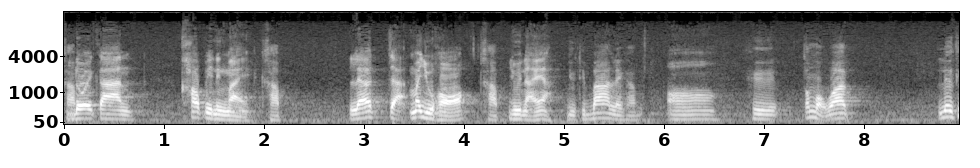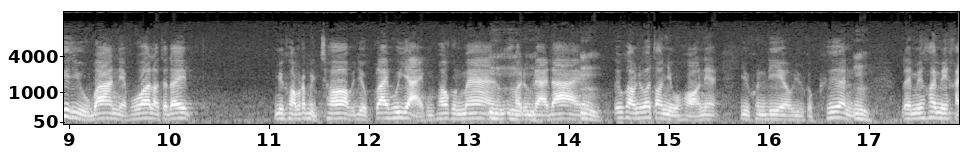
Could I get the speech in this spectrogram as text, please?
ครับ โดยการเข้าปีหนึ่งใหม่ ครับ แล้วจะไม่อยู่หอครับ อยู่ไหนอะอยู่ที่บ้านเลยครับ อ๋อ คือต้องบอกว่าเลือกที่จะอยู่บ้านเนี่ยเพราะว่าเราจะได้มีความรับผิดชอบอยู่ใกล้ผู้ใหญ่คุณพ่อคุณแม่อืมคอยดูแลได้อืมด้วยความที่ว่าตอนอยู่หอเนี่ยอยู่คนเดียวอยู่กับเพื่อน อืมเลยไม่ค่อยมีใคร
